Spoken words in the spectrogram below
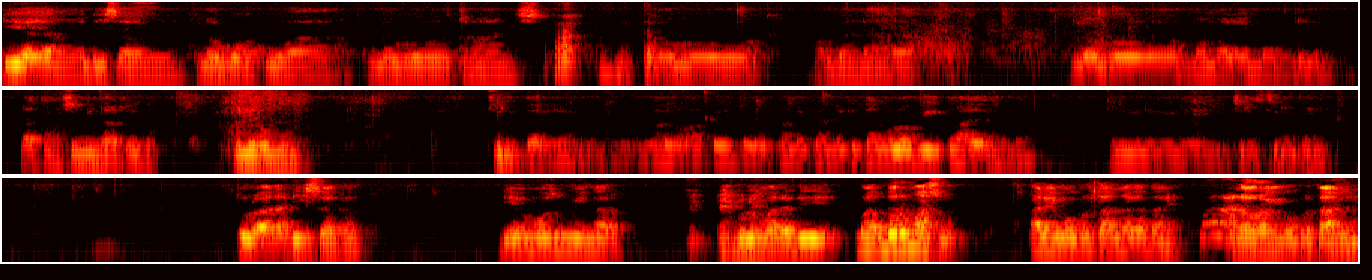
Dia yang ngedesain logo Aqua, logo Trans, Wah, mantep. logo bandara, logo Mama Lemon. Dia datang seminar itu kuliah umum. Cerita gitu. Kalau apa itu pandai-pandai kita ngelobi klien ya. gini gini gini cerita cerita itulah anak desain kan. Dia mau seminar. Belum ada di baru masuk. Ada yang mau bertanya katanya. Mana ada orang yang mau bertanya?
